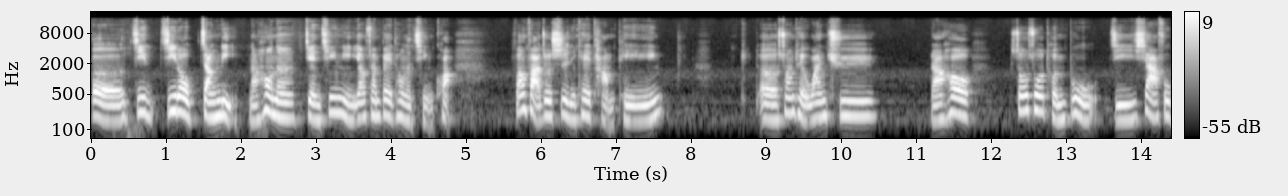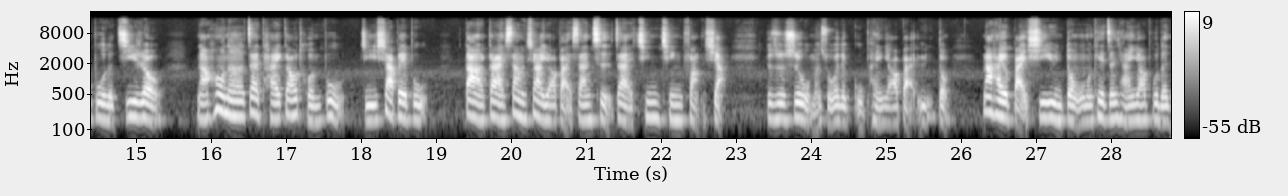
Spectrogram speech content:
呃，肌肌肉张力，然后呢，减轻你腰酸背痛的情况。方法就是你可以躺平，呃，双腿弯曲，然后收缩臀部及下腹部的肌肉，然后呢，再抬高臀部及下背部，大概上下摇摆三次，再轻轻放下。这就是我们所谓的骨盆摇摆运动。那还有摆膝运动，我们可以增强腰部的。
